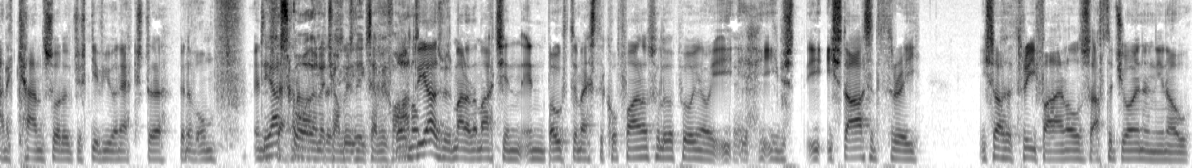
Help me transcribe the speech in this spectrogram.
and it can sort of just give you an extra bit of oomph. In Diaz scored in a Champions League semi-final. Well, Diaz was man of the match in, in both domestic cup finals for Liverpool. You know, he, yeah. he, was he, started three, he started three finals after joining. You know,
